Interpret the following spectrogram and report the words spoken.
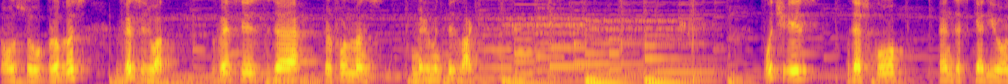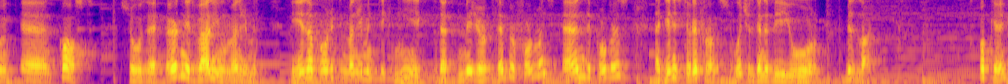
also progress versus what? Versus the performance measurement baseline which is the scope and the schedule and cost. So the earned value management is a project management technique that measures the performance and the progress against a reference, which is going to be your baseline. Okay,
